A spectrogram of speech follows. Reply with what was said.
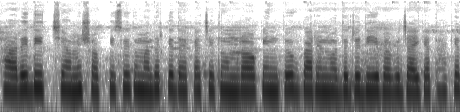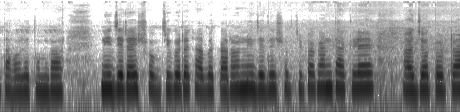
সারে দিচ্ছে, আমি সব কিছুই তোমাদেরকে দেখাচ্ছি। তোমরাও কিন্তু বাড়ির মধ্যে যদি এভাবে জায়গা থাকে, তাহলে তোমরা নিজেরাই সবজি করে খাবে। কারণ নিজেদের সবজি বাগান থাকলে যতটা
